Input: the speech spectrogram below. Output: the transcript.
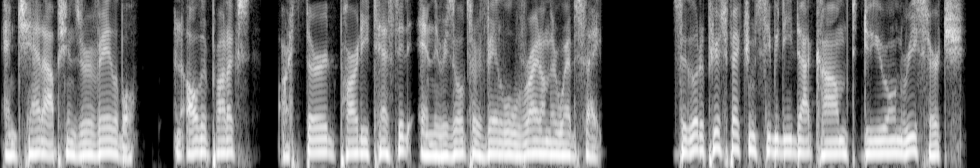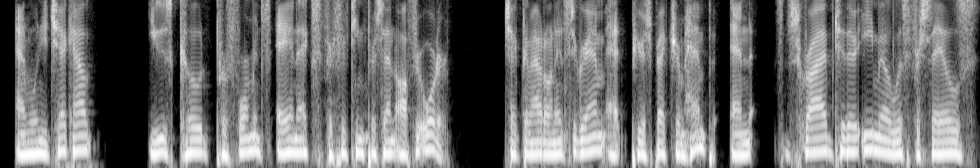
and chat options are available, and all their products are third party tested and the results are available right on their website. So go to purespectrumcbd.com to do your own research, and when you check out, use code PerformanceANX for 15% off your order. Check them out on Instagram at Pure Spectrum Hemp and subscribe to their email list for sales,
